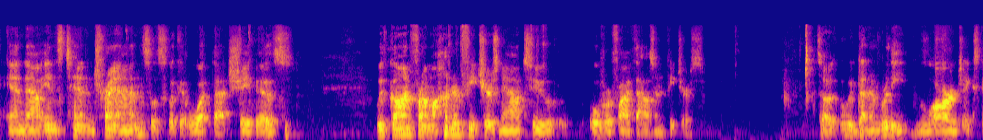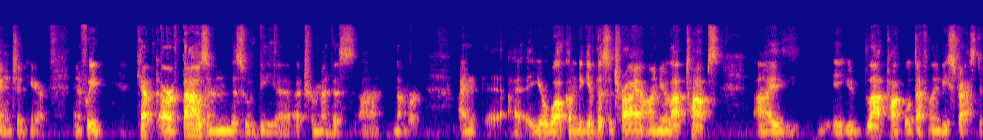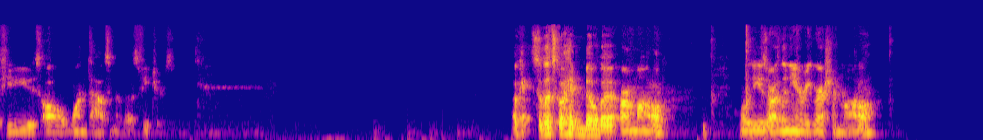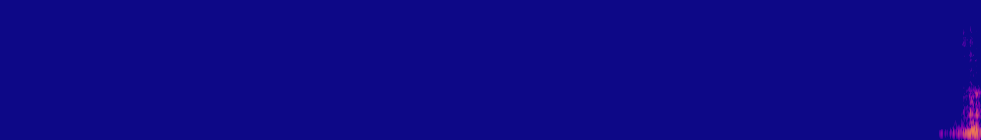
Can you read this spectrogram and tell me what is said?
And now ins10 trans, let's look at what that shape is. We've gone from 100 features now to over 5,000 features. So we've done a really large expansion here. And if we kept our 1,000, this would be a, a tremendous uh, number. I, I, you're welcome to give this a try on your laptops. Your laptop will definitely be stressed if you use all 1,000 of those features. Okay, so let's go ahead and build a, our model. We'll use our linear regression model.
